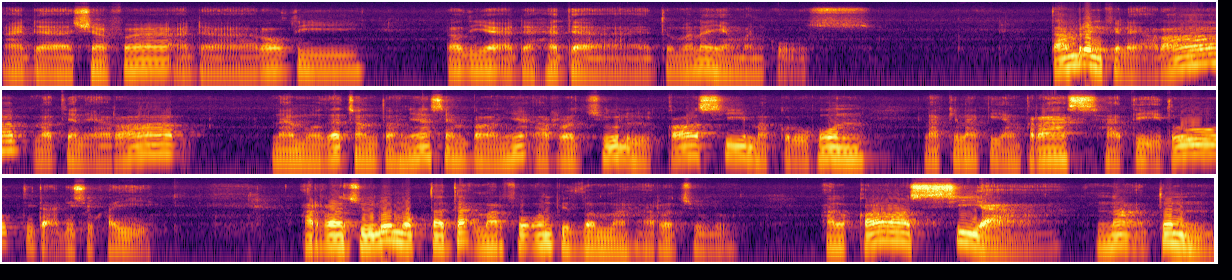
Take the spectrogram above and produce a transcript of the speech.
ada syafa ada radhi radhiya ada hada. Itu mana yang mankus tamrin fil i'rab latihan i'rab Namudah contohnya sampelnya ar-rajul qasi makruhun. Laki-laki yang keras hati itu tidak disukai. Ar-rajulu marfu'un bi dhammah. Ar-rajulu. Al-qasiyah na'tun.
